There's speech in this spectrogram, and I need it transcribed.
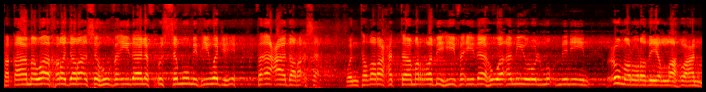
فقام وأخرج رأسه فإذا لفح السموم في وجهه فأعاد رأسه. وانتظر حتى مر به فإذا هو أمير المؤمنين. عمر رضي الله عنه.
